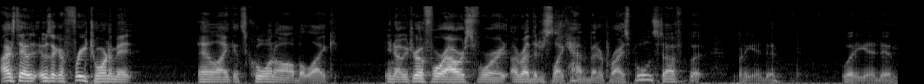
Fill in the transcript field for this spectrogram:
I understand it was like a free tournament and like it's cool and all, but like you know, we drove four hours for it. I'd rather just like have a better price pool and stuff. But what are you gonna do? What are you gonna do?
